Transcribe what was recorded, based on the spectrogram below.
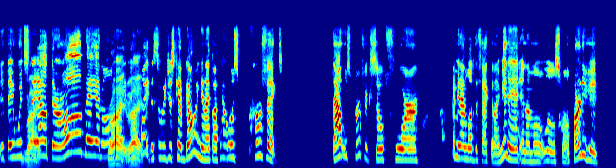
that they would stay Right. out there all day and all Right, night right. and fight. And so we just kept going. And I thought that was perfect. That was perfect. So for I mean, I love the fact that I'm in it and I'm a little small part of it,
